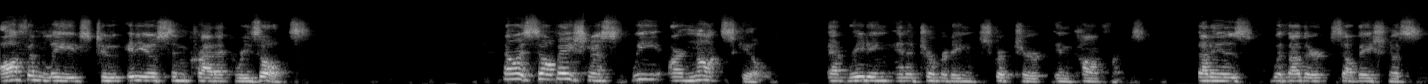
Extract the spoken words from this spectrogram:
often leads to idiosyncratic results. Now, as Salvationists, we are not skilled at reading and interpreting Scripture in conference, that is, with other Salvationists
